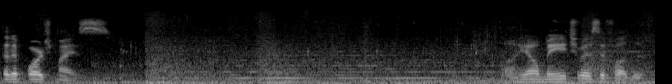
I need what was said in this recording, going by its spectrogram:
teleporte mais. Então realmente vai ser foda.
